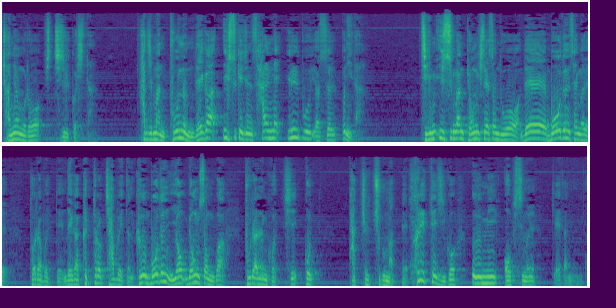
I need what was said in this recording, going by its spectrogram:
전형으로 비춰질 것이다. 하지만 부는 내가 익숙해진 삶의 일부였을 뿐이다. 지금 이 순간 병실에서 누워 내 모든 생을 돌아볼 때 내가 그토록 자부했던 그 모든 영- 명성과 부라는 것이 곧 닥칠 죽음 앞에 흐릿해지고 의미 없음을 깨닫는다.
